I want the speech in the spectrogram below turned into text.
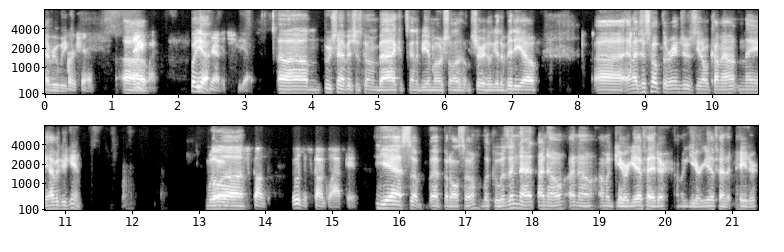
every week. For sure. Uh, anyway. But yeah, Buchnevich, yeah. um, Buchnevich is coming back. It's going to be emotional. I'm sure he'll get a video. Uh, and I just hope the Rangers, you know, come out and they have a good game. We'll, was uh, skunk. It was a skunk last game. yeah. So, but, but also, look who was in net. I know, I know. I'm a Georgiev hater. I'm a Georgiev ha- hater.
